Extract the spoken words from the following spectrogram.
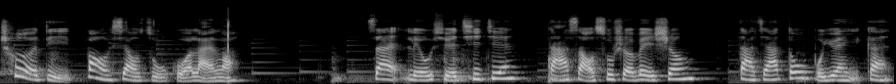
彻底报效祖国来了。在留学期间，打扫宿舍卫生，大家都不愿意干，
